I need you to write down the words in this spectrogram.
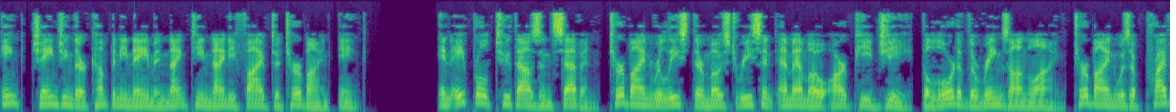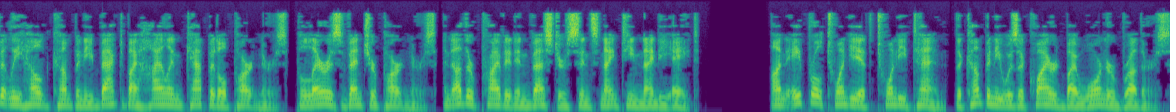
Inc., changing their company name in 1995 to Turbine, Inc. In April 2007, Turbine released their most recent MMORPG, The Lord of the Rings Online. Turbine was a privately held company backed by Highland Capital Partners, Polaris Venture Partners, and other private investors since 1998. On April 20, 2010, the company was acquired by Warner Brothers.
